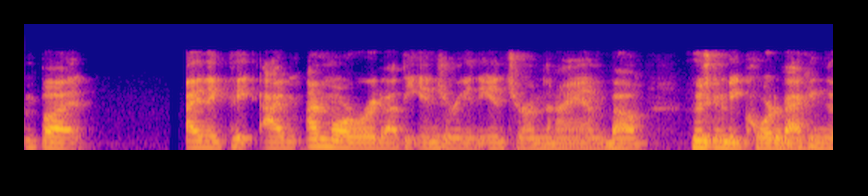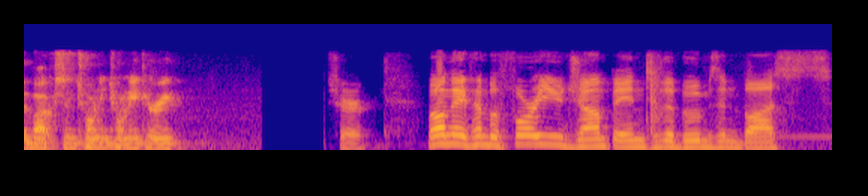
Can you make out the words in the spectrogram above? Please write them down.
but I think the I'm I'm more worried about the injury in the interim than I am about who's going to be quarterbacking the Bucs in 2023. Sure. Well, Nathan, before you jump into the booms and busts,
